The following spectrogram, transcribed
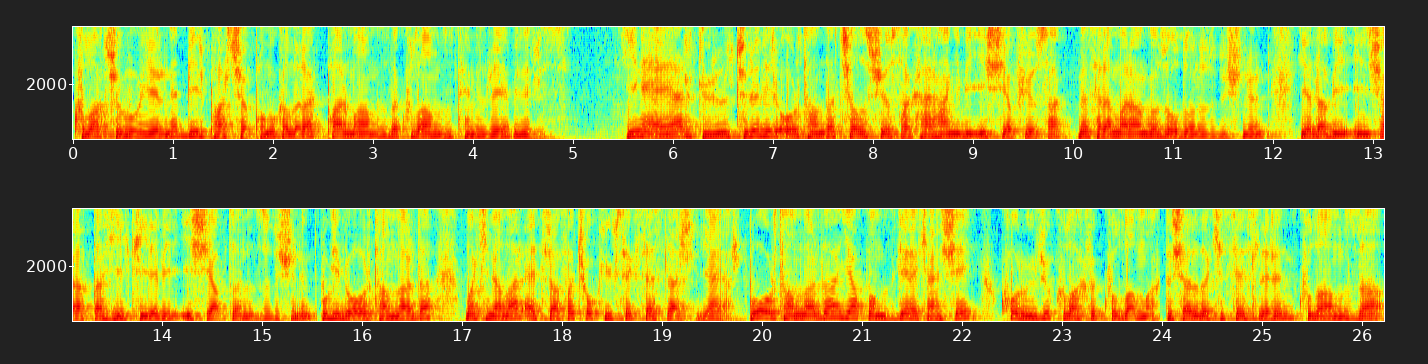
Kulak çubuğu yerine bir parça pamuk alarak parmağımızla kulağımızı temizleyebiliriz. Yine eğer gürültülü bir ortamda çalışıyorsak, herhangi bir iş yapıyorsak, mesela marangoz olduğunuzu düşünün ya da bir inşaatta hiltiyle bir iş yaptığınızı düşünün. Bu gibi ortamlarda makineler etrafa çok yüksek sesler yayar. Bu ortamlarda yapmamız gereken şey koruyucu kulaklık kullanmak. Dışarıdaki seslerin kulağımıza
